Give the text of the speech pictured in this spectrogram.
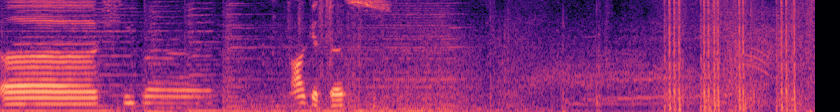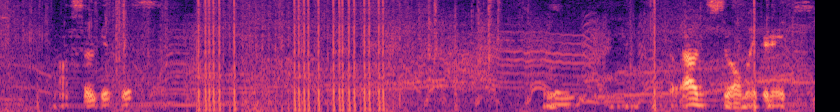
Uh, Sheiva. I'll get this. Also get this. I'll just throw all my grenades.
